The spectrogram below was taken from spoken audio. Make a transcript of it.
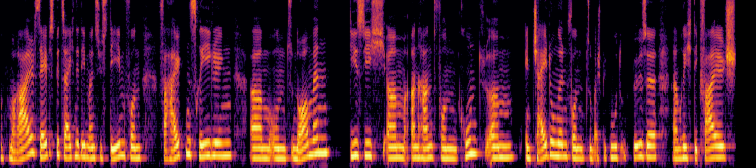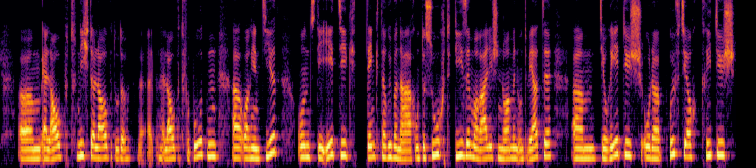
Und Moral selbst bezeichnet eben ein System von Verhaltensregeln ähm, und Normen, die sich ähm, anhand von Grundentscheidungen ähm, von zum Beispiel gut und böse, ähm, richtig, falsch, ähm, erlaubt, nicht erlaubt oder äh, erlaubt, verboten äh, orientiert. Und die Ethik denkt darüber nach, untersucht diese moralischen Normen und Werte ähm, theoretisch oder prüft sie auch kritisch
